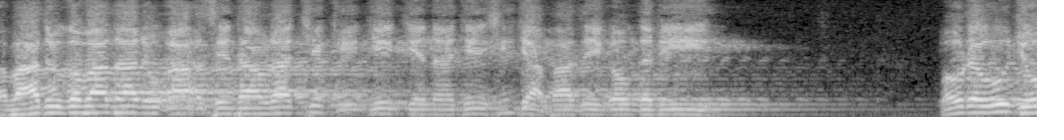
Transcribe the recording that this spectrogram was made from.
ကဘာသူကဘာသားတို့အားအစဉ်သာဝရချစ်ခင်ခြင်းကျင်နာခြင်းရှိကြပါစေကုန်သတည်းဗုဒ္ဓဟူဂျုံ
